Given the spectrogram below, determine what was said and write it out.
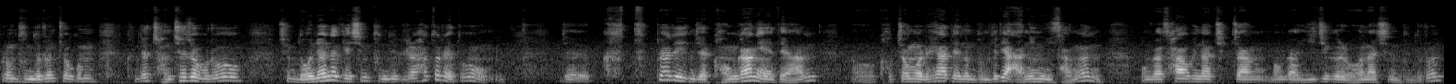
그런 분들은 조금 근데 전체적으로 지금 노년에 계신 분들이라 하더라도 이제 그 특별히 이제 건강에 대한 어, 걱정을 해야 되는 분들이 아닌 이상은 뭔가 사업이나 직장 뭔가 이직을 원하시는 분들은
